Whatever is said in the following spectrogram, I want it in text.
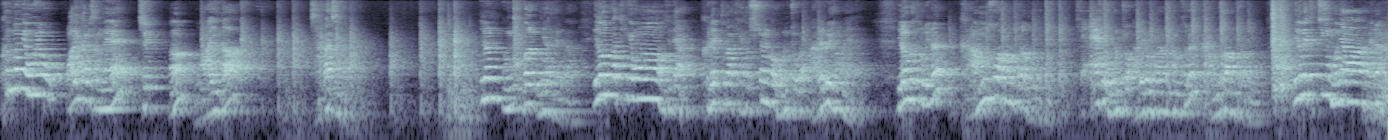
큰 놈이 오히려 y 값이 작네. 즉, 어? y가 작아진다. 이런 음, 걸 의미하게 거야. 이런 것 같은 경우는 어떻게냐? 그래프가 계속 시점과 오른쪽으로 아래로 향해야 돼. 이런 것을 우리는 감소함수라고 부르거든. 계속 오른쪽 아래로 가는 함수를 감소함수라고 부르고. 이놈의 특징이 뭐냐 하면은,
